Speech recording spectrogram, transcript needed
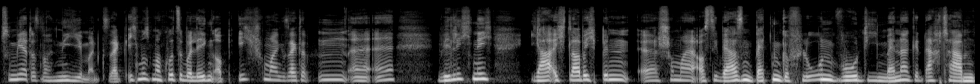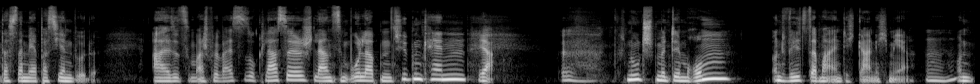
zu mir hat das noch nie jemand gesagt. Ich muss mal kurz überlegen, ob ich schon mal gesagt habe, mm, äh, äh, will ich nicht. Ja, ich glaube, ich bin äh, schon mal aus diversen Betten geflohen, wo die Männer gedacht haben, dass da mehr passieren würde. Also zum Beispiel, weißt du, so klassisch, lernst im Urlaub einen Typen kennen, Ja. knutscht mit dem rum und willst aber eigentlich gar nicht mehr. Mhm. Und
